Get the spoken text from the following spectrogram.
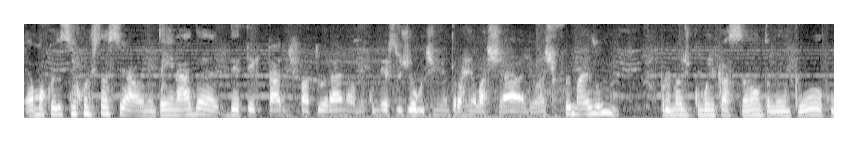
é uma coisa circunstancial, não tem nada detectado de fator, ah, não, no começo do jogo o time entrou relaxado. Eu acho que foi mais um problema de comunicação também um pouco.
